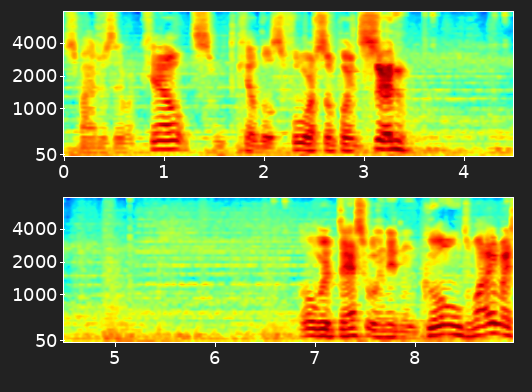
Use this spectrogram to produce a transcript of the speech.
Spiders, they were killed. We need to kill those four at some point soon. Oh, we're desperately needing gold. Why am I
